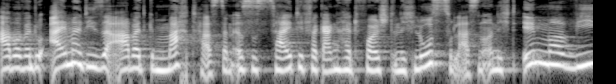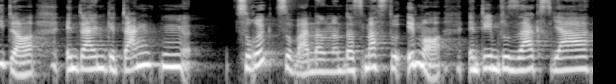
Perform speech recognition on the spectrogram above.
Aber wenn du einmal diese Arbeit gemacht hast, dann ist es Zeit, die Vergangenheit vollständig loszulassen und nicht immer wieder in deinen Gedanken zurückzuwandern. Und das machst du immer, indem du sagst, ja,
